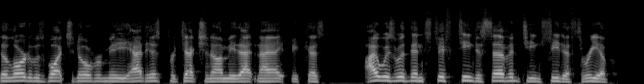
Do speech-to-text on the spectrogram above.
the Lord was watching over me, had His protection on me that night because I was within 15 to 17 feet of three of them.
